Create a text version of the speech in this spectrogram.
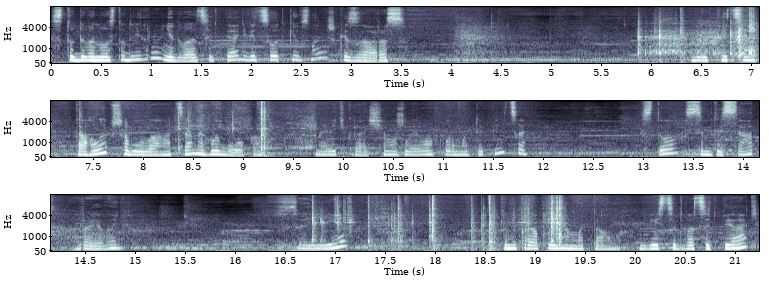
192 гривні, 25% знижки зараз. Для піци та глибша була, а ця не глибока. Навіть краще, можливо, для піци 170 гривень. Все є. Таким крапленням металу. 225.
